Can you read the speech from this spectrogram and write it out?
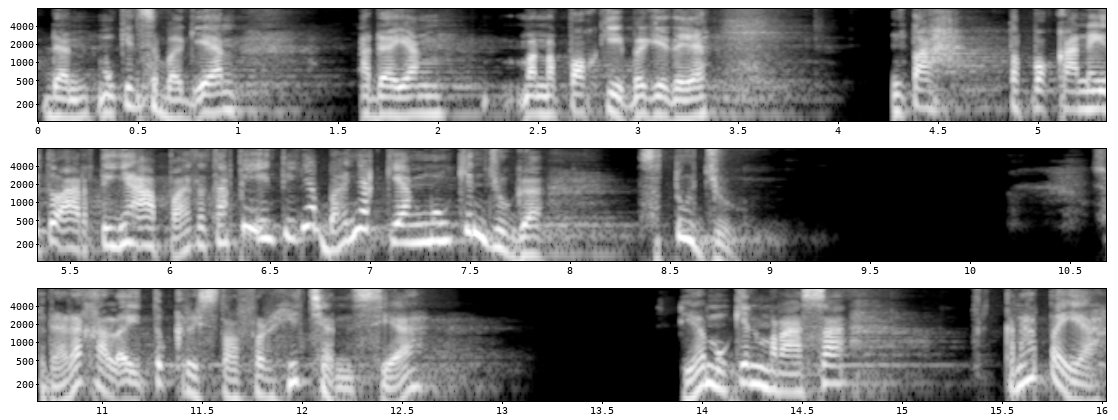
dan mungkin sebagian ada yang menepoki begitu ya. Entah tepokannya itu artinya apa, tetapi intinya banyak yang mungkin juga setuju. Saudara kalau itu Christopher Hitchens ya. Dia mungkin merasa kenapa ya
